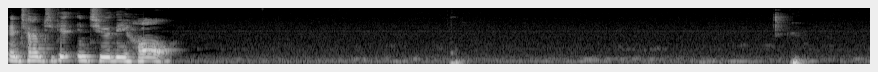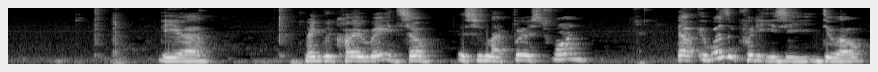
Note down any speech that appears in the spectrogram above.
And time to get into the haul. The uh, Mega Lucario raid. So this was my first one. Now it was a pretty easy duo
